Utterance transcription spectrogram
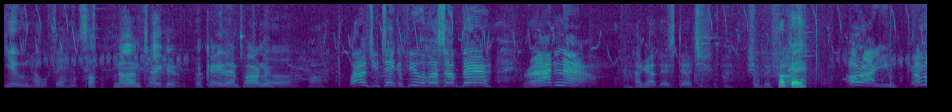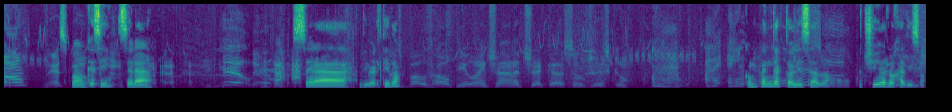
you. No offense. Oh, none taken. Okay then, partner. Uh, Why don't you take a few of us up there right now? I got this, Dutch. Should be fun. Ok, All right, you. Come on. Let's supongo go. que sí. Será, será divertido. You Compendio actualizado. Cuchillo arrojadizo.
